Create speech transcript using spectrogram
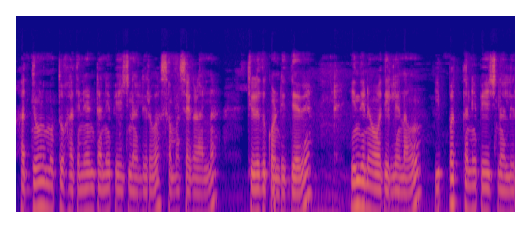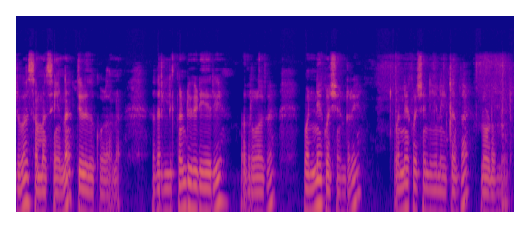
ಹದಿನೇಳು ಮತ್ತು ಹದಿನೆಂಟನೇ ಪೇಜ್ನಲ್ಲಿರುವ ಸಮಸ್ಯೆಗಳನ್ನು ತಿಳಿದುಕೊಂಡಿದ್ದೇವೆ. ಇಂದಿನ ಅವಧಿಯಲ್ಲಿ ನಾವು ಇಪ್ಪತ್ತನೇ ಪೇಜ್ನಲ್ಲಿರುವ ಸಮಸ್ಯೆಯನ್ನು ತಿಳಿದುಕೊಳ್ಳೋಣ. ಅದರಲ್ಲಿ ಕಂಡುಹಿಡಿಯಿರಿ. ಅದರೊಳಗೆ ಒಂದನೇ ಕ್ವಶನ್ ರೀ. ಒಂದನೇ ಕ್ವಶನ್ ಏನೈತಂತ ನೋಡೋಣ ನೋಡಿ.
